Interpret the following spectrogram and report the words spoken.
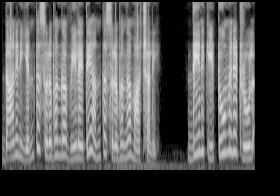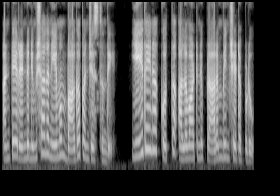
దానిని ఎంత సులభంగా వీలైతే అంత సులభంగా మార్చాలి. దీనికి టూ మినిట్ రూల్ అంటే రెండు నిమిషాల నియమం బాగా పనిచేస్తుంది. ఏదైనా కొత్త అలవాటుని ప్రారంభించేటప్పుడు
